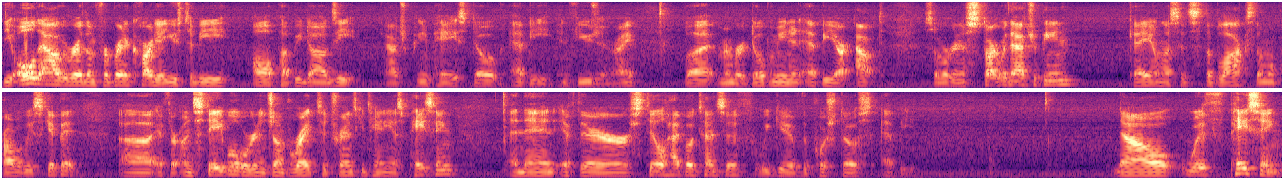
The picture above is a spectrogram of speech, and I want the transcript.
the old algorithm for bradycardia used to be all puppy dogs eat atropine, paste, dope, epi, infusion, right? But remember, dopamine and epi are out. So we're going to start with atropine, okay? Unless it's the blocks, then we'll probably skip it. Uh, if they're unstable, we're going to jump right to transcutaneous pacing. And then if they're still hypotensive, we give the push dose epi. Now, with pacing,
